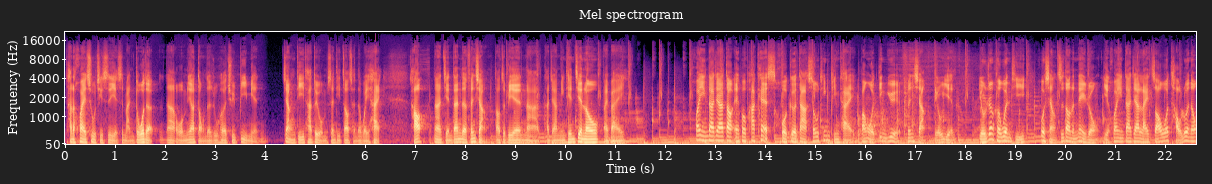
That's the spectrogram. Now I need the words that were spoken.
它的坏处其实也是蛮多的。那我们要懂得如何去避免降低它对我们身体造成的危害。好，那简单的分享到这边，那大家明天见喽，拜拜。欢迎大家到 Apple Podcast 或各大收听平台帮我订阅、分享、留言。有任何问题或想知道的内容，也欢迎大家来找我讨论哦。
